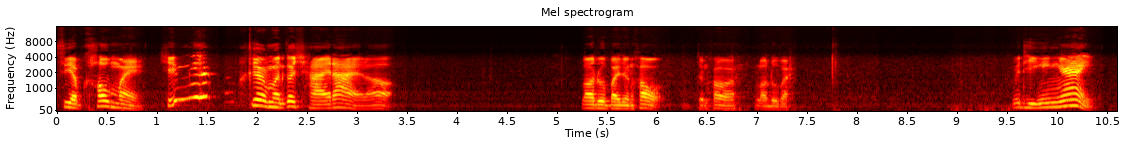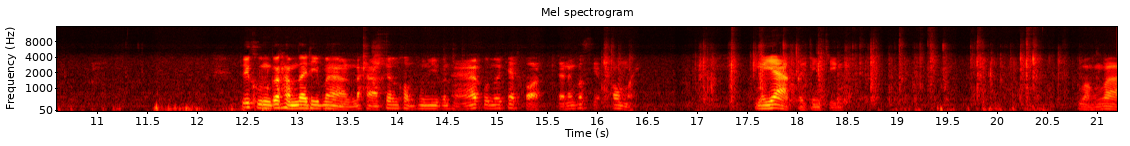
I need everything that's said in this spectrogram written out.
เสียบเข้าใหม่แค่เนี้ยเครื่องมันก็ใช้ได้แล้วรอดูไปจนเข้า จนเข้ารอดูไป วิธีง่ายๆ ที่คุณก็ทำได้ที่บ้านนะหากเครื่องคอมคุณมีปัญหา คุณก็แค่ถอดจากนั้นก็เสียบเข้าใหม่ ไม่ยากเลยจริง ๆ หวังว่า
